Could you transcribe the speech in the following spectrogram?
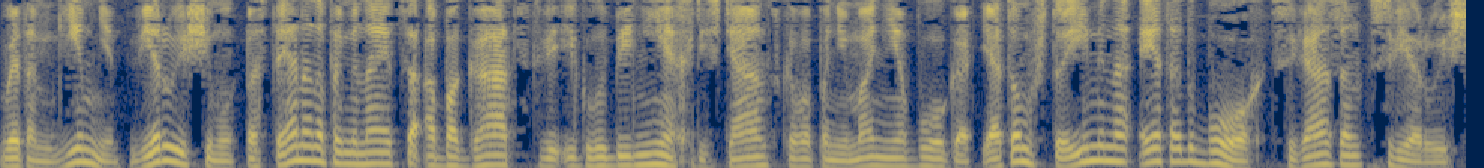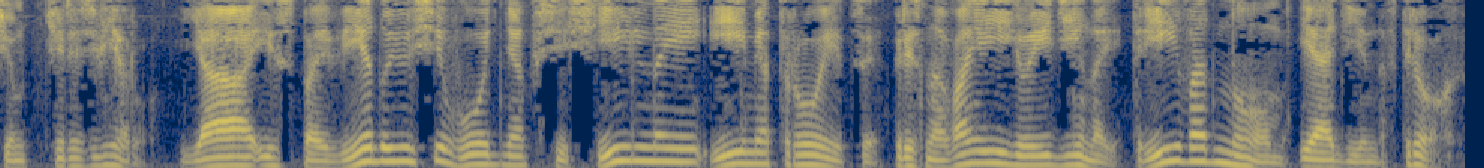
В этом гимне верующему постоянно напоминается о богатстве и глубине христианского понимания Бога и о том, что именно этот Бог связан с верующим через веру. «Я исповедую сегодня всесильное имя Троицы, признавая ее единой, три в одном и один в трех».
